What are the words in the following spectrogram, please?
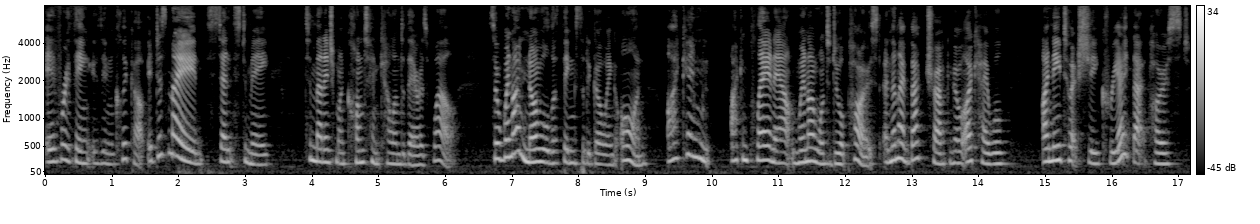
everything is in ClickUp, it just made sense to me to manage my content calendar there as well. So when I know all the things that are going on, I can I can plan out when I want to do a post and then I backtrack and go, okay, well, I need to actually create that post,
